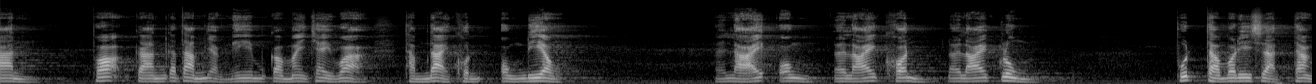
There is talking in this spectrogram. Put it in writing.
ารณ์ เพราะการกระทำอย่างนี้ก็ไม่ใช่ว่าทำได้คนองค์เดียว หลายๆองค์ หลายๆคน หลายๆกลุ่ม พุทธบริษัททั้ง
